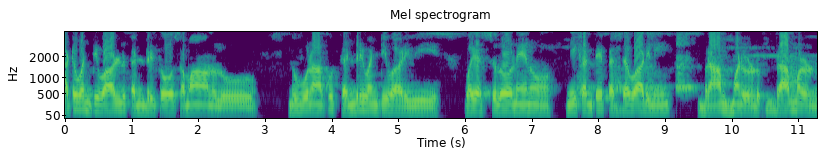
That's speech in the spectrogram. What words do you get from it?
అటువంటి వాళ్ళు తండ్రితో సమానులు. నువ్వు నాకు తండ్రి వంటి వాడివి. వయస్సులో నేను నీకంటే పెద్దవాడిని బ్రాహ్మణుడు బ్రాహ్మణుడు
